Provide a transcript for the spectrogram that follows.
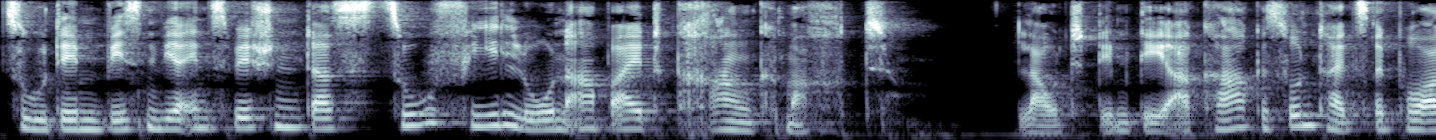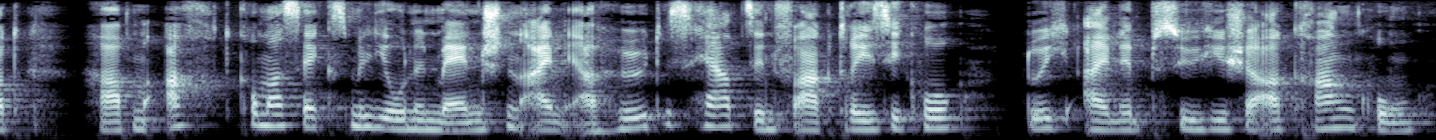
Zudem wissen wir inzwischen, dass zu viel Lohnarbeit krank macht. Laut dem DAK Gesundheitsreport haben 8,6 Millionen Menschen ein erhöhtes Herzinfarktrisiko durch eine psychische Erkrankung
